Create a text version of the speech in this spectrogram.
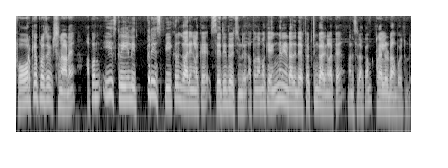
ഫോർ കെ പ്രൊജക്ഷനാണ് അപ്പം ഈ സ്ക്രീനിൽ ഇത്രയും സ്പീക്കറും കാര്യങ്ങളൊക്കെ സെറ്റ് ചെയ്ത് വെച്ചിട്ടുണ്ട്. അപ്പോൾ നമുക്ക് എങ്ങനെയുണ്ട് അതിന്റെ എഫക്റ്റും കാര്യങ്ങളൊക്കെ മനസ്സിലാക്കാം. ട്രയൽ ഇടാൻ പോയിട്ടുണ്ട്.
